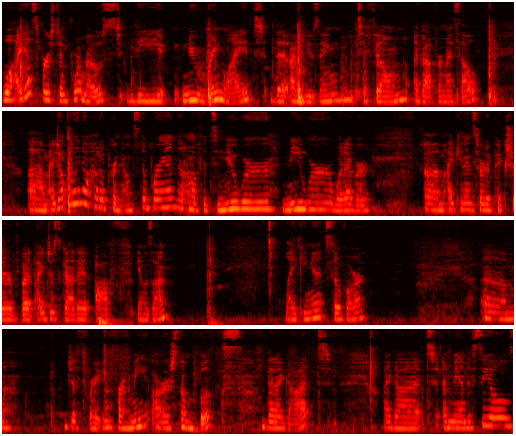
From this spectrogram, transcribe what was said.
Well, I guess first and foremost, the new ring light that I'm using to film, I got for myself. Um, I don't really know how to pronounce the brand. I don't know if it's newer, newer, whatever. Um, I can insert a picture, but I just got it off Amazon liking it so far. Um, just right in front of me are some books that I got. I got Amanda Seales,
